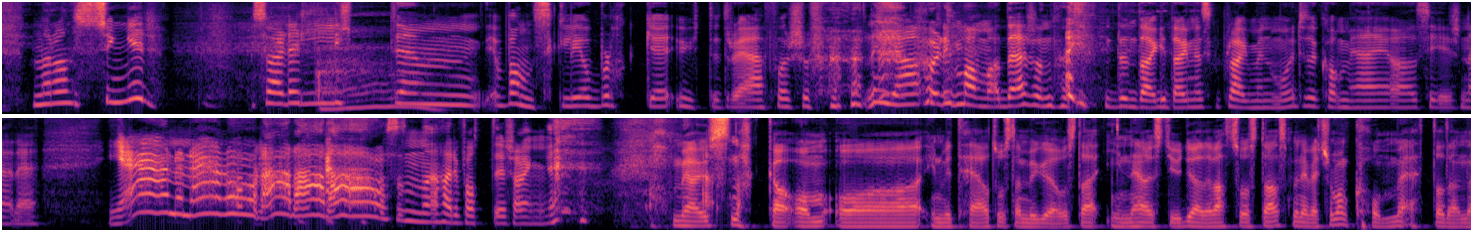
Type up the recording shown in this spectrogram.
Når han synger, så er det litt um, vanskelig å blokke ute, tror jeg, for sjåføren. Ja. Fordi mamma, det er sånn Den dag i dag når jeg skal plage min mor, så kommer jeg og sier sånn herre og Sånn Harry Potter-sang. Vi har jo snakka om å invitere Torstein Bugge Øverstad inn her i studio. Det hadde vært så stas, men jeg vet ikke om han kommer etter den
